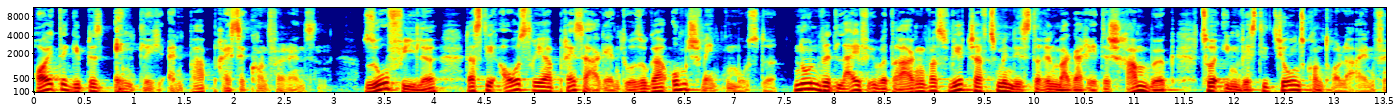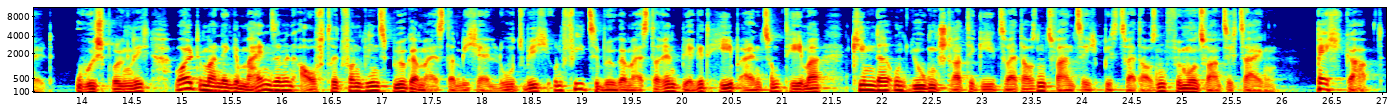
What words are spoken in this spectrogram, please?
Heute gibt es endlich ein paar Pressekonferenzen. So viele, dass die Austria Presseagentur sogar umschwenken musste. Nun wird live übertragen, was Wirtschaftsministerin Margarete Schramböck zur Investitionskontrolle einfällt. Ursprünglich wollte man den gemeinsamen Auftritt von Wiens Bürgermeister Michael Ludwig und Vizebürgermeisterin Birgit Hebein zum Thema Kinder- und Jugendstrategie 2020 bis 2025 zeigen. Pech gehabt.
